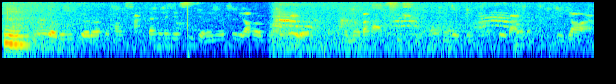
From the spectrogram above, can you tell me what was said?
嗯我就是觉得非常惨，但是那些细节呢，因为涉及到他的工作内容，我没有办法细说，然后就经常睡吧的睡觉啊，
